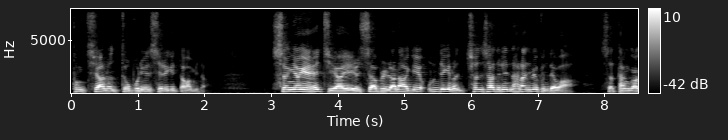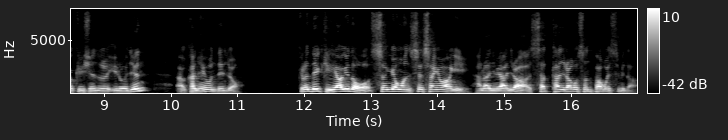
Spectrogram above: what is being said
통치하는 두 부류의 세력이 있다고 합니다. 성령의 지하에 일사불란하게 움직이는 천사들인 하나님의 군대와 사탄과 귀신으로 이루어진 악한 영의 군대죠. 그런데 기이하게도 성경은 세상의 왕이 하나님이 아니라 사탄이라고 선포하고 있습니다.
